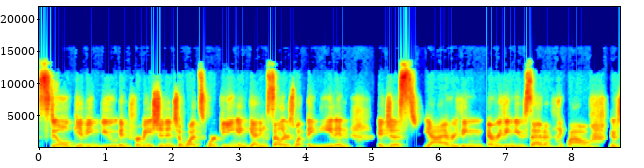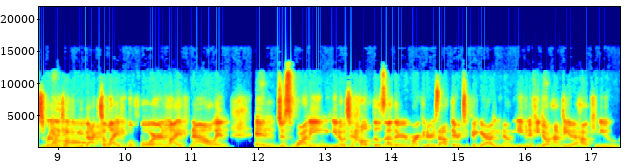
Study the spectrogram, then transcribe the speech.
still giving you information into what's working and getting sellers what they need and it just yeah everything everything you said i'm like wow it was really yeah. taking me back to life before and life now and and just wanting you know to help those other marketers out there to figure out you know even if you don't have data how can you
